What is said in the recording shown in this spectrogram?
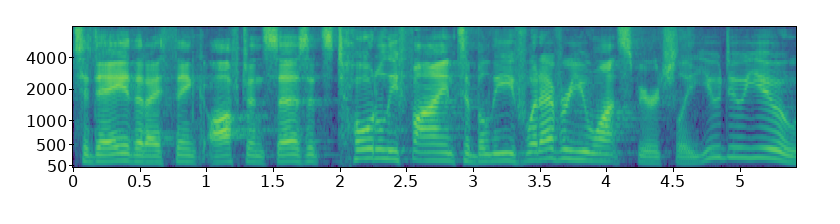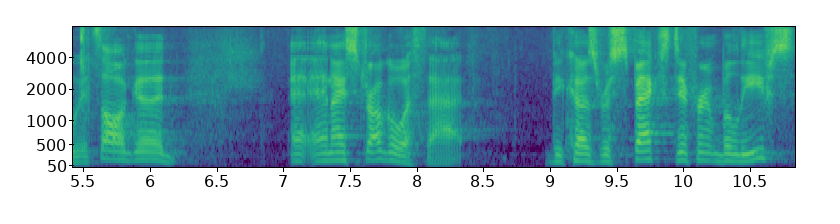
today that I think often says it's totally fine to believe whatever you want spiritually. You do you, it's all good. And I struggle with that because respect different beliefs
